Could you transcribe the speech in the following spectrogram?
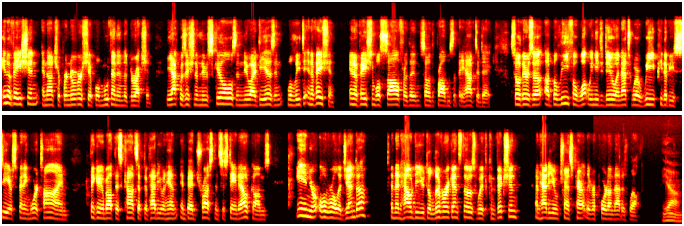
innovation and entrepreneurship will move them in the direction. The acquisition of new skills and new ideas and will lead to innovation. Innovation will solve for them some of the problems that they have today. So there's a, a belief of what we need to do, and that's where we PwC are spending more time thinking about this concept of how do you embed trust and sustained outcomes in your overall agenda and then how do you deliver against those with conviction and how do you transparently report on that as well yeah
